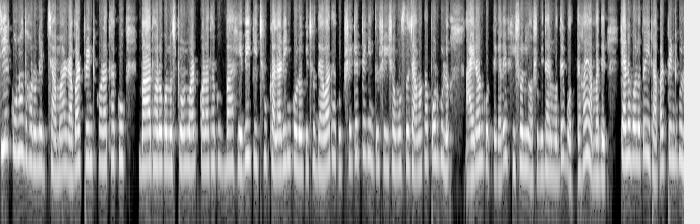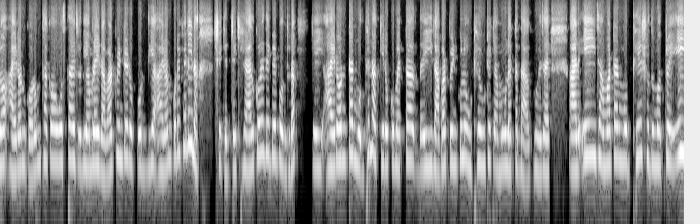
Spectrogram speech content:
যে কোনো ধরনের জামা, রাবার প্রিন্ট করা থাকুক বা ধরো কোনো স্টোন ওয়ার্ক করা থাকুক বা হেভি কিছু কালারিং কোনো কিছু দেওয়া থাকুক, সেক্ষেত্রে কিন্তু সেই সমস্ত জামা কাপড়গুলো আয়রন করতে গেলে ভীষণই অসুবিধার মধ্যে পড়তে হয় আমাদের। কেন বলতো এই রাবার প্রিন্টগুলো আয়রন গরম থাকা অবস্থায় যদি আমরা এই রাবার প্রিন্টের ওপর দিয়ে আয়রন করে ফেলি না, সেক্ষেত্রে খেয়াল করে দেখবে বন্ধুরা, এই আয়রনটার মধ্যে না কীরকম একটা এই রাবার প্রিন্টগুলো উঠে উঠে কেমন একটা দাগ হয়ে যায়। আর এই জামাটার মধ্যে শুধুমাত্র এই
